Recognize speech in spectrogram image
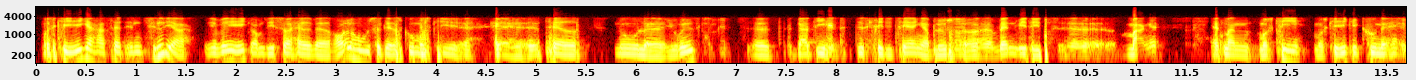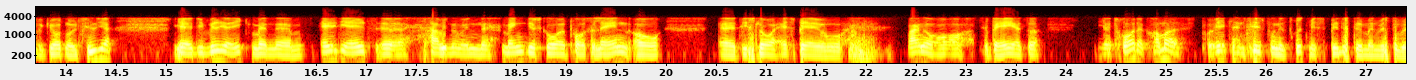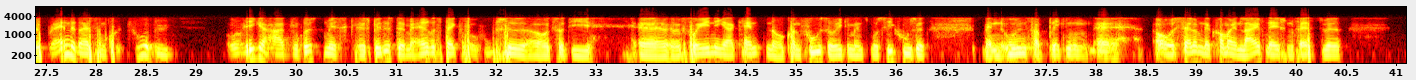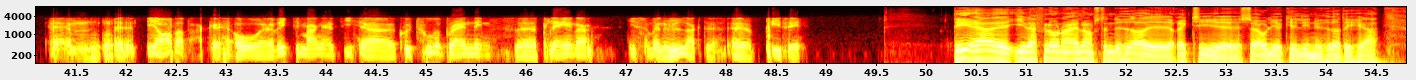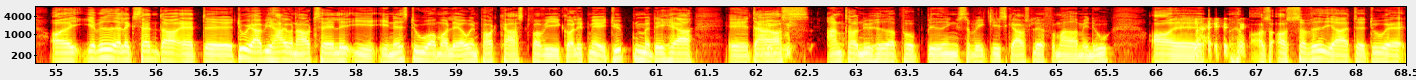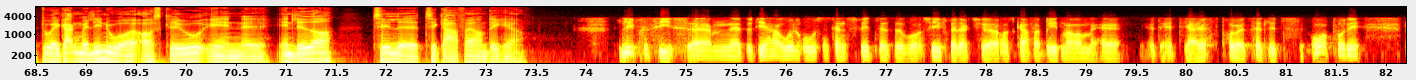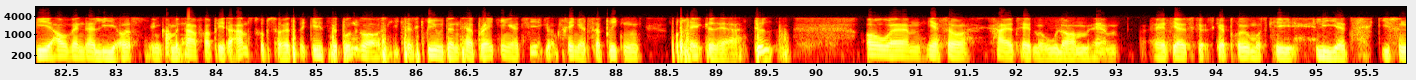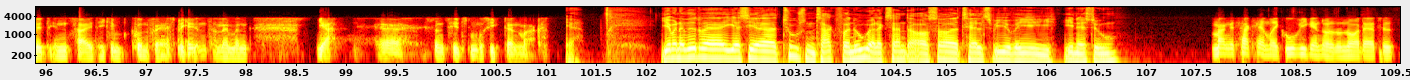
måske ikke har sat ind tidligere. Jeg ved ikke, om de så havde været rådhuset, der skulle måske øh, have øh, taget nogle juridiske skridt, da de diskrediteringer blev så vanvittigt mange, at man måske, måske ikke kunne have gjort noget tidligere. Ja, det vil jeg ikke, men øh, alt i alt øh, har vi nu en øh, mængde skåret porcelæn, og øh, det slår Asbjerg jo mange år tilbage. Altså, jeg tror, der kommer på et eller andet tidspunkt et rytmisk spillested, men hvis du vil brande dig som kulturby, og ikke har et rytmisk øh, spillested med al respekt for huset og så de øh, foreninger, kanten og Confus og ikke mindst musikhuset, men uden fabrikken. Øh, og selvom der kommer en Live Nation Festival, øh, det er op ad bakke, og øh, rigtig mange af de her kulturbrandings-planer, øh, de er simpelthen ødelagte øh, pt. Det er øh, i hvert fald under alle omstændigheder øh, rigtig øh, sørgelige og kedelige nyheder, det her. Og jeg ved, Alexander, at du og jeg, vi har jo en aftale i, i næste uge om at lave en podcast, hvor vi går lidt mere i dybden med det her. Der er også andre nyheder på bedingen, som vi ikke lige skal afsløre for meget om endnu. Og, og, og så ved jeg, at du er, du er i gang med lige nu at, at skrive en, en leder til, til GAFA om det her. Lige præcis. Um, altså, det har Ole Rosenstand Svit, altså vores chefredaktør hos Gaffa, bedt mig om, at, at jeg prøver at sætte lidt ord på det. Vi afventer lige også en kommentar fra Peter Amstrup, så at Rigitte Bundgaard også lige kan skrive den her breaking artikel omkring, at fabrikken projektet er død. Og um, ja, så har jeg talt med Ole om, um, at jeg skal, skal prøve måske lige at give sådan et insight, ikke kun for aspiranterne, men ja, uh, sådan set musik Danmark. Ja. Jamen, ved du hvad, jeg siger tusind tak for nu, Alexander, og så tales vi jo ved i, i næste uge. Mange tak, Henrik. God weekend, når du når dertil.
